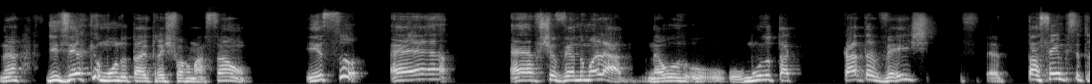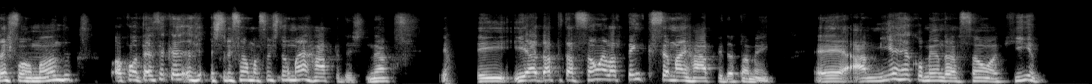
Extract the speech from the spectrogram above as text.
Né? Dizer que o mundo está em transformação, isso é, é chovendo molhado. Né? O, o, o mundo está cada vez, está é, sempre se transformando. Acontece é que as transformações estão mais rápidas. Né? E, e a adaptação ela tem que ser mais rápida também. É, a minha recomendação aqui,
